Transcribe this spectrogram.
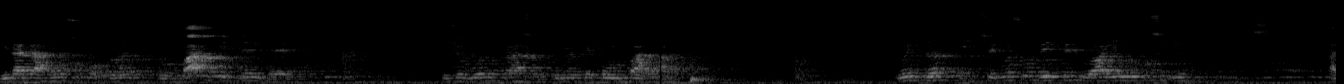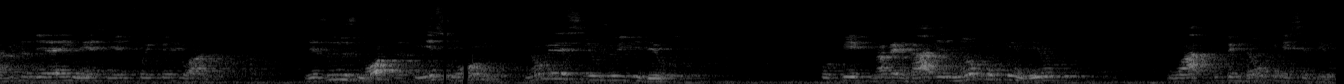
Ele agarrou sufocando, falou, paga o que você me deve e jogou no cárcere, porque não tinha como pagar. No entanto, chegou a sua vez de perdoar e ele não conseguiu. A dívida dele era imensa e ele foi perdoado. Jesus nos mostra que esse homem não merecia o juiz de Deus, porque na verdade ele não compreendeu o ato do perdão que recebeu.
